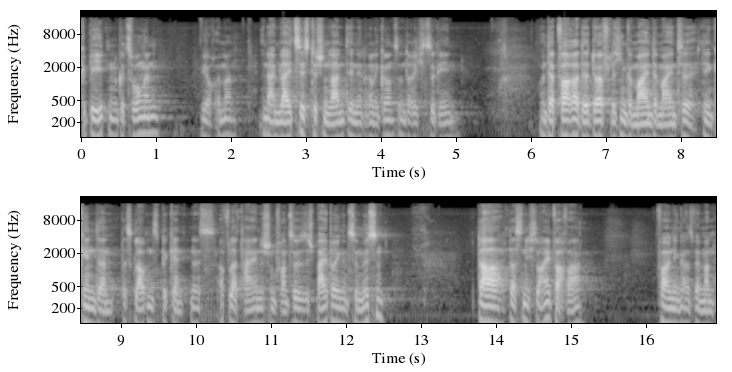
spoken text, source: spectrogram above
gebeten, gezwungen, wie auch immer, in einem laizistischen Land in den Religionsunterricht zu gehen. Und der Pfarrer der dörflichen Gemeinde meinte, den Kindern das Glaubensbekenntnis auf Lateinisch und Französisch beibringen zu müssen. Da das nicht so einfach war, vor allen Dingen als wenn man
